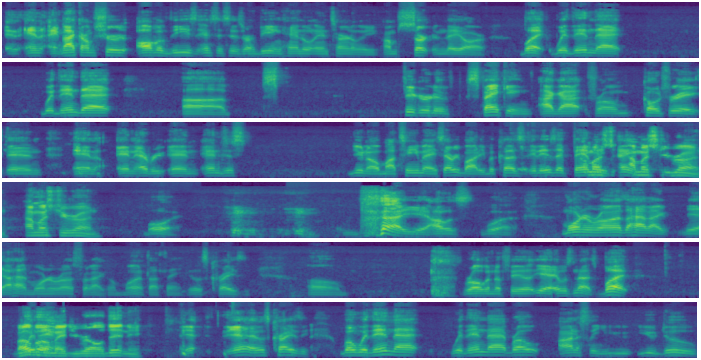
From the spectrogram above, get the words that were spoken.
and, and, and like I'm sure all of these instances are being handled internally. I'm certain they are. But within that, within that uh, figurative spanking I got from Coach Richt and and and every and and just you know my teammates, everybody, because it is a family. How much, how much you run? How much you run? Boy, yeah, I was what morning runs. I had like yeah, I had morning runs for like a month. I think it was crazy. Um, rolling the field, yeah, it was nuts. But Bobo within, made you roll, didn't he? Yeah, yeah, it was crazy. But within that, within that, bro, honestly, you you do.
